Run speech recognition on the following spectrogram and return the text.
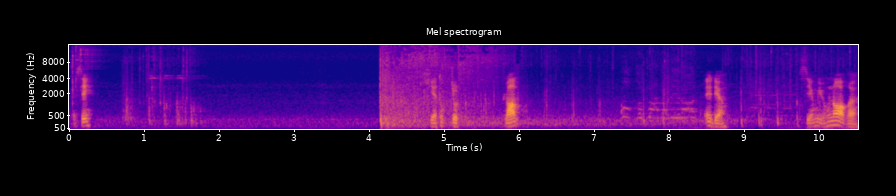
ไปสิ เคลียร์ทุกจุด พร้อม เอ้ยเดี๋ยว เสียงมันอยู่ข้างนอกเหรอ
